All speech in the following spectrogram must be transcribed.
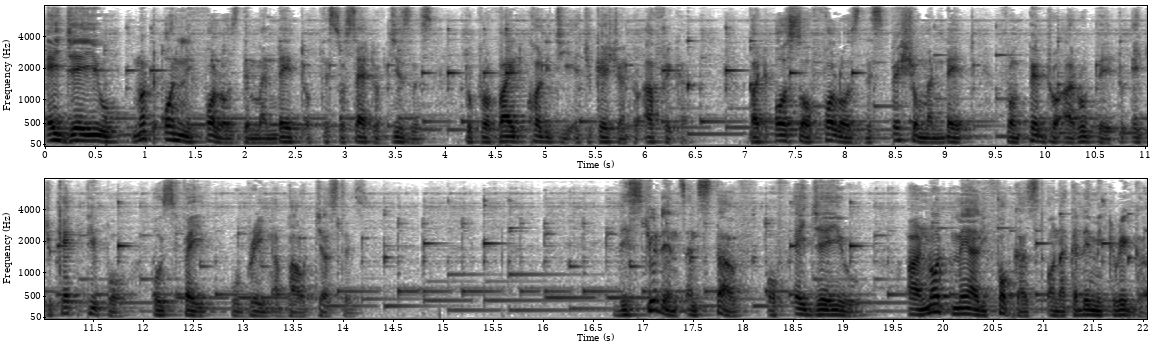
AJU not only follows the mandate of the Society of Jesus to provide quality education to Africa, but also follows the special mandate from Pedro Arrupe to educate people whose faith will bring about justice. The students and staff of AJU are not merely focused on academic rigor,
